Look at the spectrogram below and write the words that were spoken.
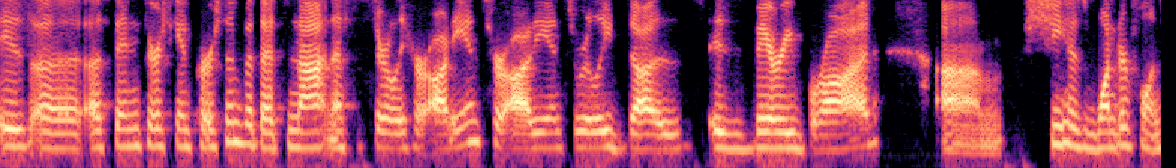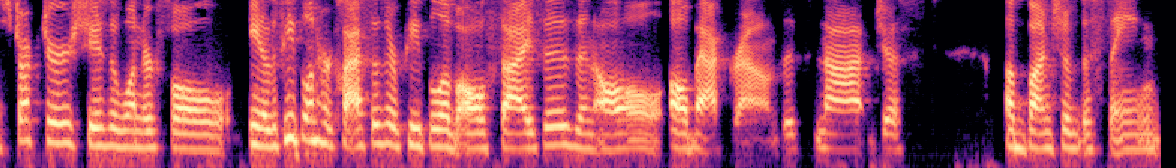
is a, a thin fair skinned person but that's not necessarily her audience. Her audience really does is very broad. Um, she has wonderful instructors. She has a wonderful you know the people in her classes are people of all sizes and all all backgrounds. It's not just a bunch of the same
